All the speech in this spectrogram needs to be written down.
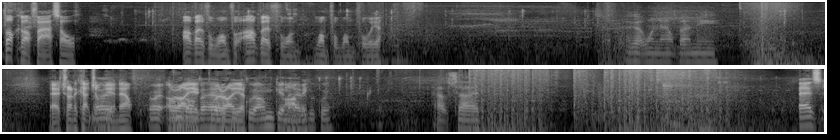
Fuck off, asshole. I'll go for one for. I'll go for one. One for one for you. I got one out by me. Yeah, trying to catch up Right. with you now. Right, Where I'm are going you? Where are you? quickly. I'm getting Army. ahead quickly. Outside. Ez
